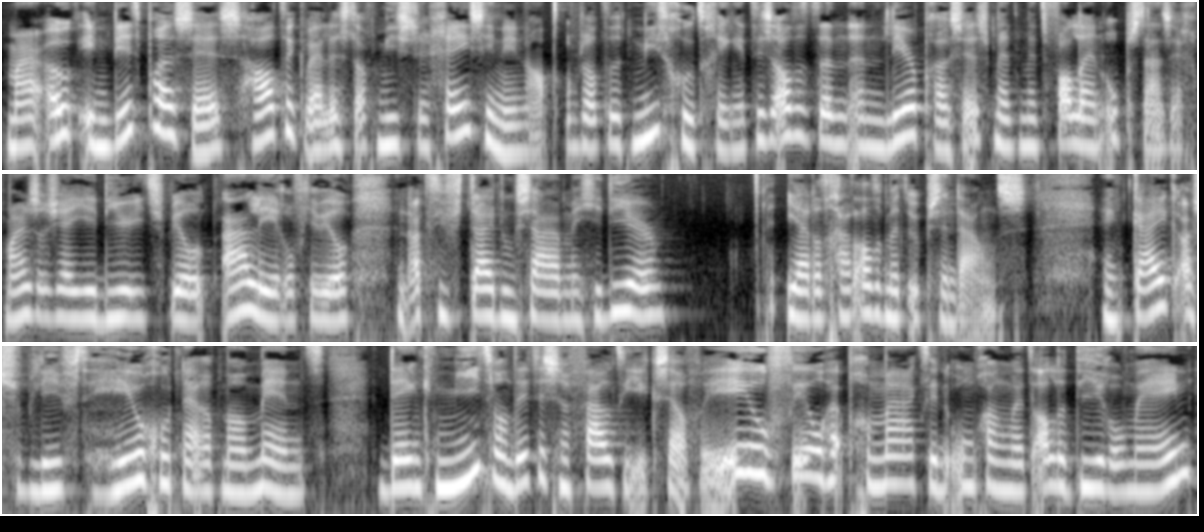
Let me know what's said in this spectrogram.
Maar ook in dit proces had ik wel eens dat Mies er geen zin in had, omdat het niet goed ging. Het is altijd een, een leerproces met, met vallen en opstaan, zeg maar. Dus als jij je dier iets wil aanleren of je wil een activiteit doen samen met je dier, ja, dat gaat altijd met ups en downs. En kijk alsjeblieft heel goed naar het moment. Denk niet, want dit is een fout die ik zelf heel veel heb gemaakt in de omgang met alle dieren om me heen.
